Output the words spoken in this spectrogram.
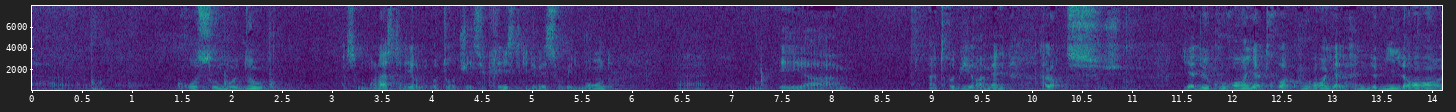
euh, grosso modo à ce moment-là, c'est-à-dire le retour de Jésus-Christ qui devait sauver le monde euh, et introduire un. Alors, il y a deux courants, il y a trois courants, il y a le règne de Milan,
